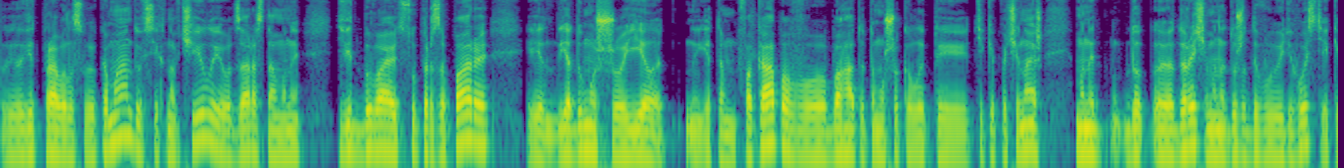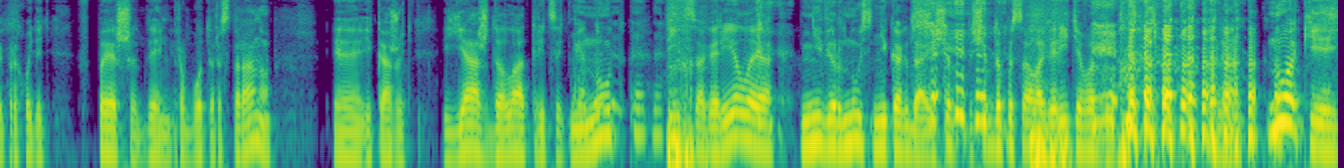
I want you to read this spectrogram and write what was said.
Відправили свою команду, всіх навчили, і от зараз там вони відбивають суперзапари. І я думаю, що є, є там факапів багато, тому що коли ти тільки починаєш, мене до, е, до речі, мене дуже дивують гості, які приходять в перший день роботи ресторану е, і кажуть: я ждала 30 минут, пицца горелая, не вернусь никогда. І ще б, ще б дописала горіть в аду. Ну окей,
